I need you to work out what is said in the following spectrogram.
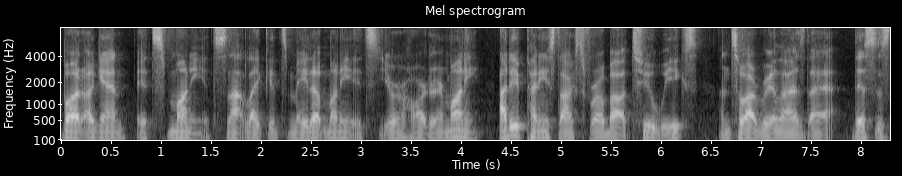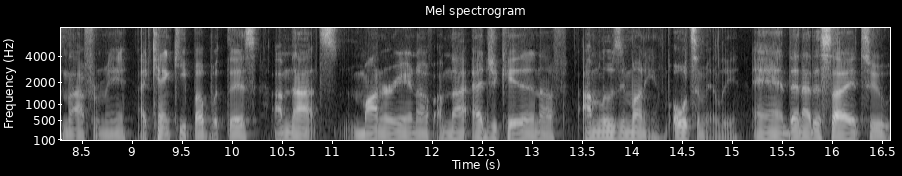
But again, it's money. It's not like it's made up money, it's your hard earned money. I did penny stocks for about two weeks until I realized that this is not for me. I can't keep up with this. I'm not monitoring enough. I'm not educated enough. I'm losing money ultimately. And then I decided to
